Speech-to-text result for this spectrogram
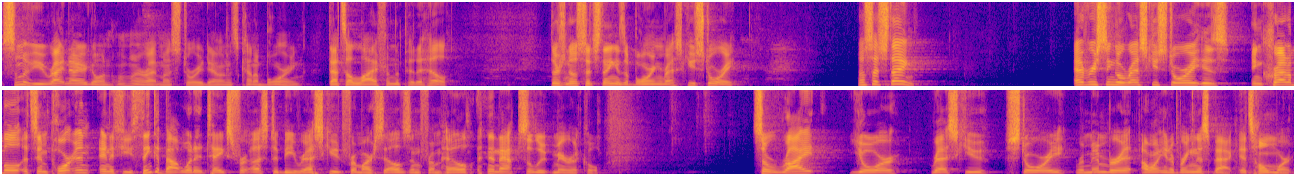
Some of you right now you're going, I'm going to write my story down. It's kind of boring. That's a lie from the pit of hell. There's no such thing as a boring rescue story. No such thing. Every single rescue story is incredible, it's important, and if you think about what it takes for us to be rescued from ourselves and from hell, an absolute miracle. So write your rescue story, remember it. I want you to bring this back. It's homework.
